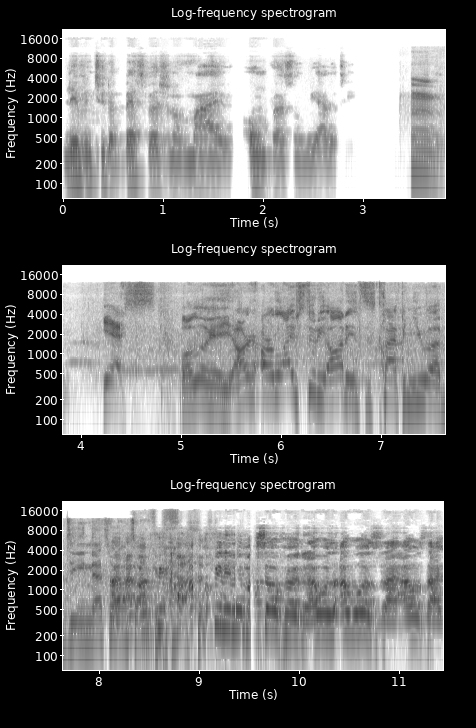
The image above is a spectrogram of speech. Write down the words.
living to the best version of my own personal reality. Yes. Well, look, hey, our, our live studio audience is clapping you up, Dean. That's what I, I, am I'm, talking about. I'm feeling it myself, Hernan. I was, I was like, I was like,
